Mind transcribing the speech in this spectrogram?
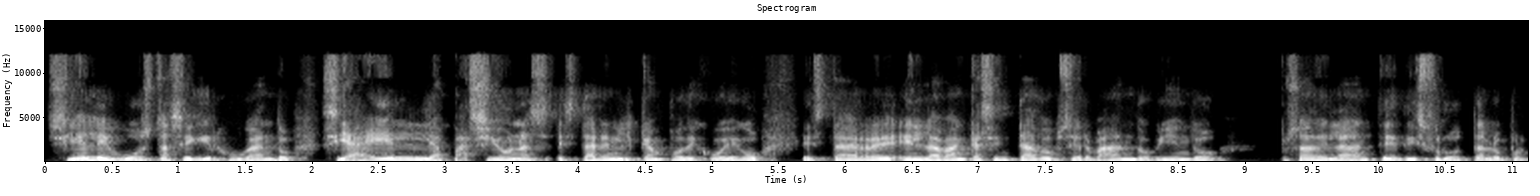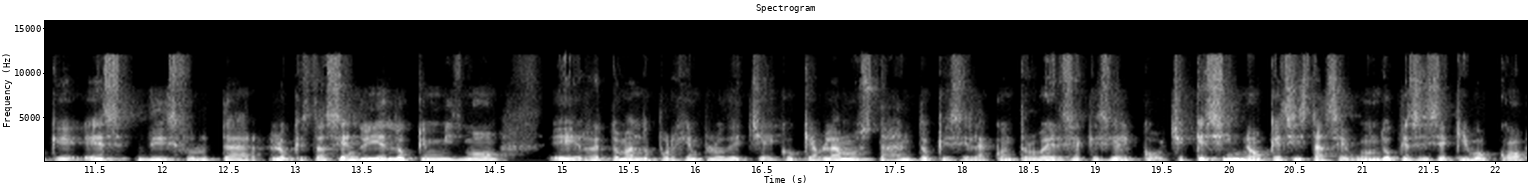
Si a él le gusta seguir jugando, si a él le apasiona estar en el campo de juego, estar eh, en la banca sentado observando, viendo, pues adelante, disfrútalo, porque es disfrutar lo que está haciendo y es lo que mismo, eh, retomando por ejemplo de Checo, que hablamos tanto, que si la controversia, que si el coche, que si no, que si está segundo, que si se equivocó,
